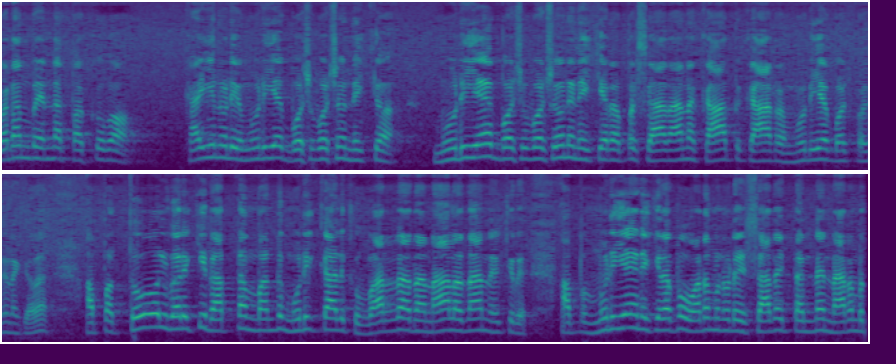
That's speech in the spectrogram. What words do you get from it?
உடம்பு என்ன பக்குவம் கையினுடைய முடியே பொசு பொசுன்னு நிற்கும் முடியே பொசு பொசுன்னு நிற்கிறப்ப சாதாரண காற்றுக்கு ஆடுற முடியே பொசு பொசுன்னு நிற்கிற அப்போ தோல் வரைக்கும் ரத்தம் வந்து முடிக்காலுக்கு வர்றதுனால தான் நிற்குது அப்போ முடியே நிற்கிறப்ப உடம்புனுடைய சதைத்தன்மை நரம்பு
